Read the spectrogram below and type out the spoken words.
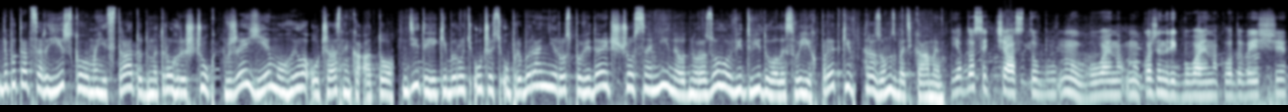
Депутат Саргірського магістрату Дмитро Грищук вже є могила учасника АТО. Діти, які беруть участь у прибиранні, розповідають, що самі неодноразово відвідували своїх предків разом з батьками. Я досить часто ну, буваю на ну, кожен рік буваю на кладовищі.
